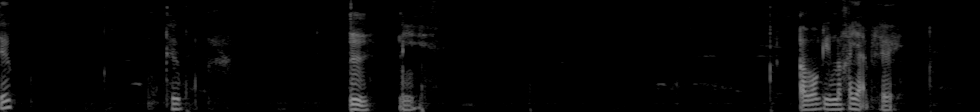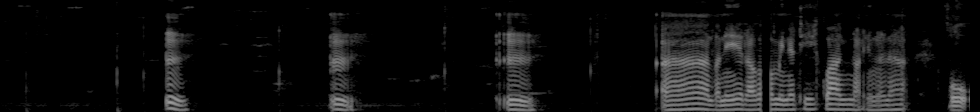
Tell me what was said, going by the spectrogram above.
ทึบทึบอืม นี่ เอาบล็อกดินมาขยะไปเลย อืม อืม อืม อ่า ตอนนี้เราก็มีหน้าที่กว้างหน่อยหนึงแล้วนะฮะปลูก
